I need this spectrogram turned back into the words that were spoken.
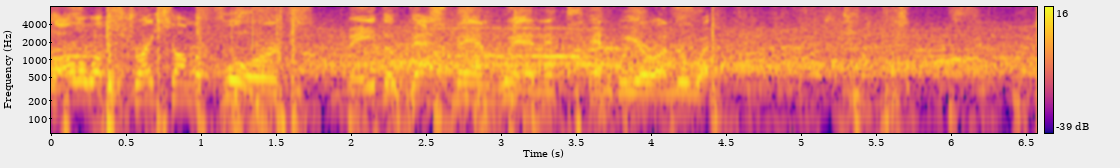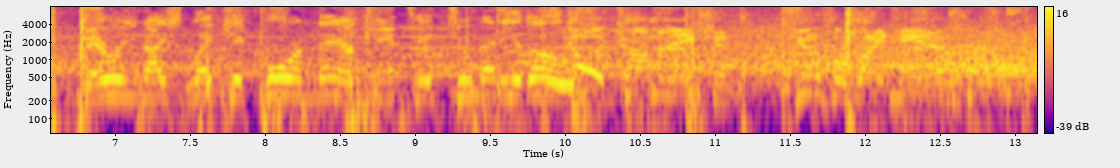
follow-up strikes on the floor. May the best man win, and we are underway. Very nice leg kick for him there. Can't take too many of those. Good combination. Beautiful right hand.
